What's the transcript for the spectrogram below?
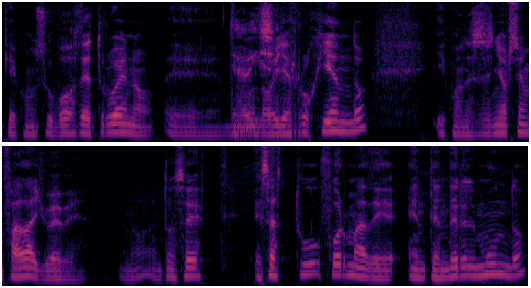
que con su voz de trueno eh, lo oyes rugiendo, y cuando ese señor se enfada, llueve. ¿no? Entonces, esa es tu forma de entender el mundo.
